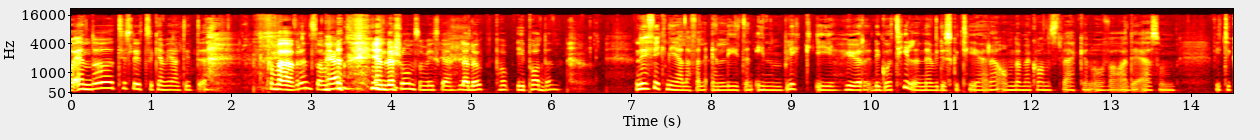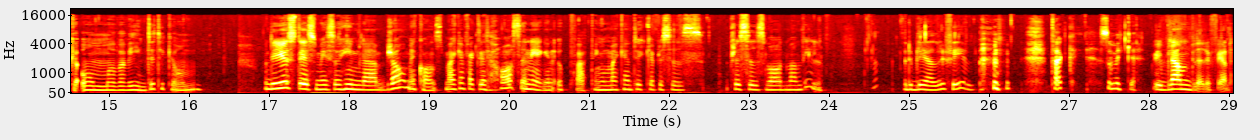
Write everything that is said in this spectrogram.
och ändå till slut så kan vi alltid komma överens om ja. en version som vi ska ladda upp på, i podden. Nu fick ni i alla fall en liten inblick i hur det går till när vi diskuterar om de här konstverken och vad det är som vi tycker om och vad vi inte tycker om. Och det är just det som är så himla bra med konst. Man kan faktiskt ha sin egen uppfattning och man kan tycka precis, precis vad man vill. Ja, och det blir aldrig fel. Tack så mycket. Ibland blir det fel.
